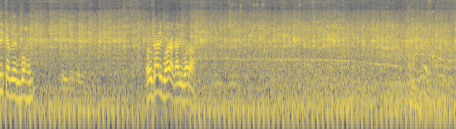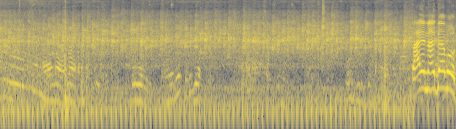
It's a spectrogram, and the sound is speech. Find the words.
দেখা যান বহেন। ওই গাড়ি ভরা গাড়ি ভরা। তাই নাই দেবর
